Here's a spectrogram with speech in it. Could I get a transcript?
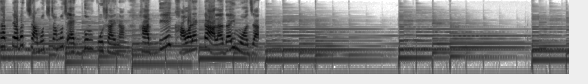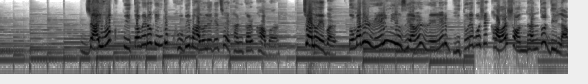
থাকতে আবার চামচ চামচ একদম পোষায় না। হাত দিয়েই খাওয়ার একটা আলাদাই মজা। যাই হোক, প্রীতমেরও কিন্তু খুবই ভালো লেগেছে এখানকার খাবার। চলো এবার, তোমাদের রেল মিউজিয়ামের রেলের ভিতরে বসে খাওয়ার সন্ধান তো দিলাম।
